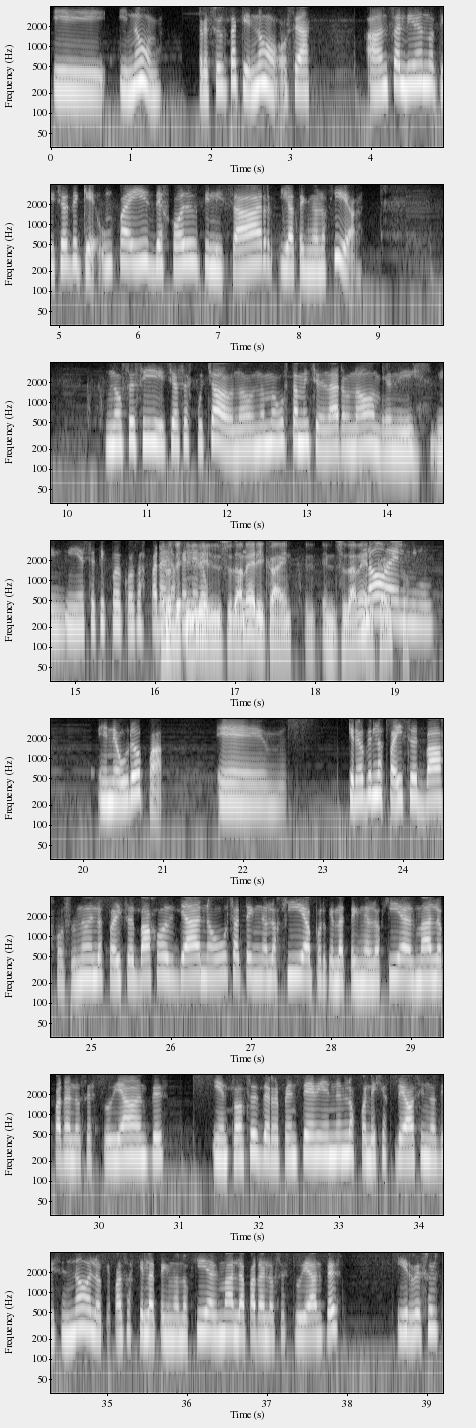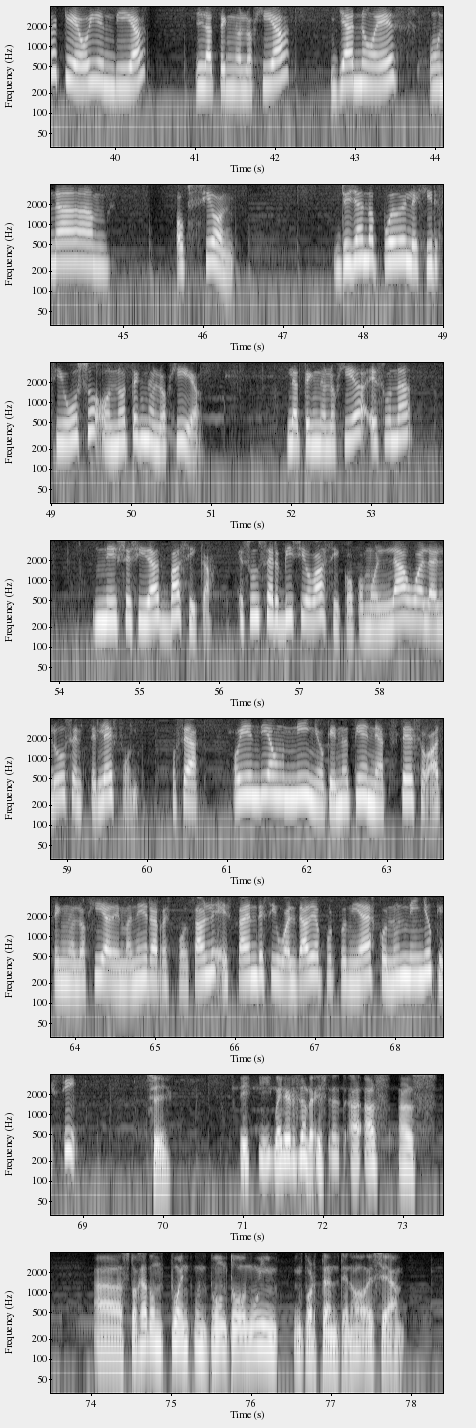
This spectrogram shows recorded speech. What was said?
y, y no, resulta que no, o sea, han salido noticias de que un país dejó de utilizar la tecnología no sé si, si has escuchado, no, no me gusta mencionar un nombre ni, ni, ese tipo de cosas para Pero no En, Sudamérica, en, en Sudamérica, no, En, en Europa. Em, creo que en los Países Bajos, uno de los Países Bajos ya no usa tecnología porque la tecnología es malo para los estudiantes. Y entonces de repente vienen los colegios privados y nos dicen, no, lo que pasa es que la tecnología es mala para los estudiantes y resulta que hoy en día la tecnología ya no es una mm, opción. Yo ya no puedo elegir si uso o no tecnología. La tecnología es una necesidad básica, es un servicio básico como el agua, la luz, el teléfono. O sea, Hoy en día un niño que no tiene acceso a tecnología de manera responsable está en desigualdad de oportunidades con un niño que sí. Sí. Y, María Alejandra, has, has, has tocado un, un, punto muy importante, ¿no? O sea,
